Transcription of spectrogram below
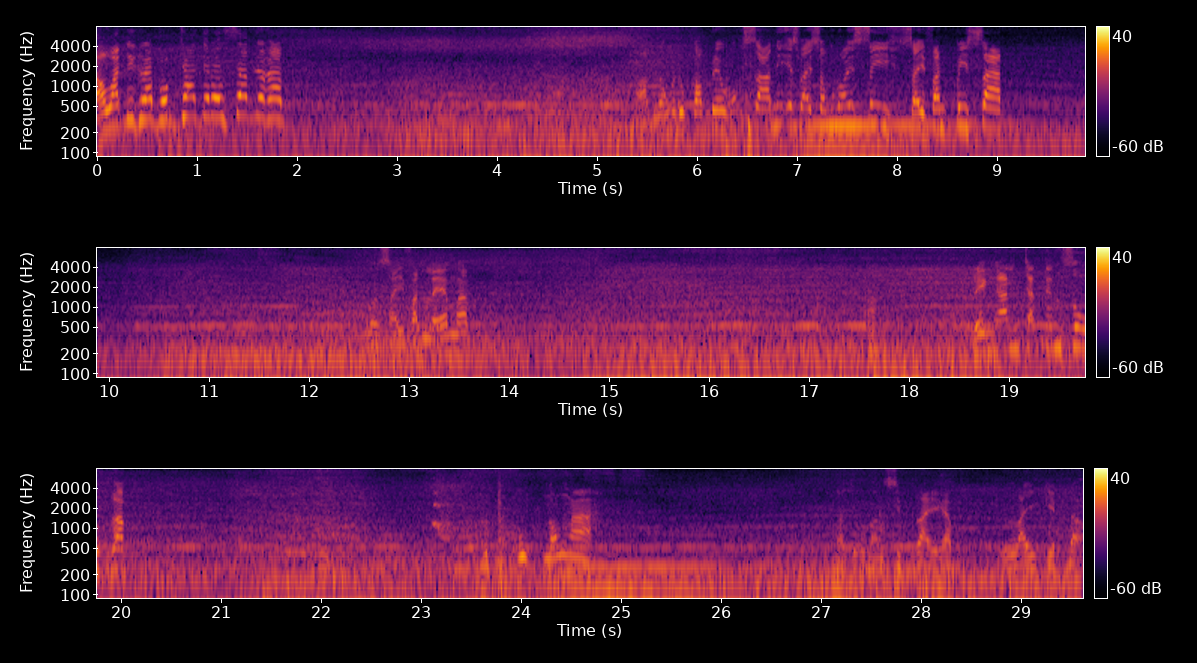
สวัสดีครับผมชาติเจริญทรัพย์นะครับเอาไปลองมาดูความเร็วของซานี่ SY 204ใส่ฟันปีศาจว่าใส่ฟันแหลมครับ เร่งงานจัดเต็มสูบครับรถคุกน้องมา น่าจะประมาณ 10 ไร่ครับ ไล่เก็บแล้ว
